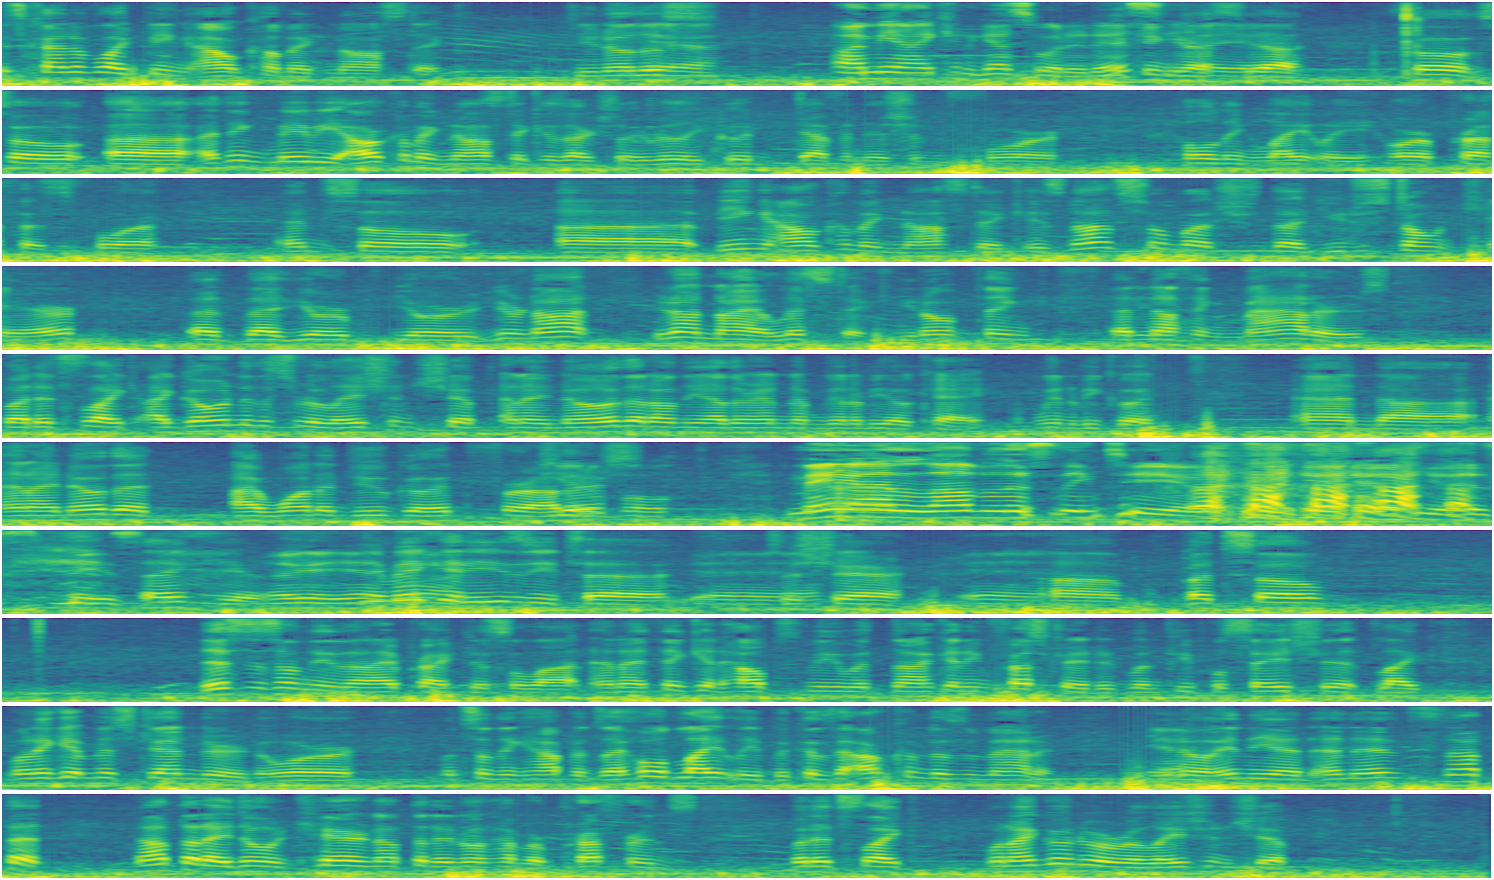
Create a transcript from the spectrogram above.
it's kind of like being outcome agnostic. Do you know this? Yeah. I mean, I can guess what it is. You can yeah, guess, yeah. yeah. So, so uh, I think maybe outcome agnostic is actually a really good definition for holding lightly, or a preface for. And so uh, being outcome agnostic is not so much that you just don't care, that, that you're you're you're not you're not nihilistic. You don't think that yeah. nothing matters, but it's like I go into this relationship and I know that on the other end I'm going to be okay. I'm going to be good, and uh, and I know that I want to do good for Beautiful. others. Mae I love listening to you. yes, please. Thank you. Okay, yeah, you make it easy to yeah, to share. Yeah. Um, but so this is something that I practice a lot, and I think it helps me with not getting frustrated when people say shit like when I get misgendered or when something happens. I hold lightly because the outcome doesn't matter, yeah. you know, in the end. And it's not that not that I don't care, not that I don't have a preference, but it's like when I go into a relationship,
